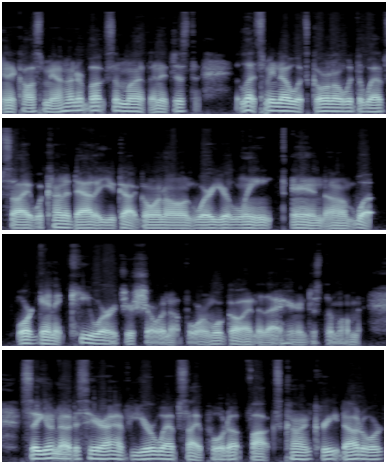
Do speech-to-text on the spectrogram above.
and it costs me a hundred bucks a month and it just it lets me know what's going on with the website what kind of data you got going on where you're linked and um, what organic keywords you're showing up for and we'll go into that here in just a moment. So you'll notice here I have your website pulled up foxconcrete.org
